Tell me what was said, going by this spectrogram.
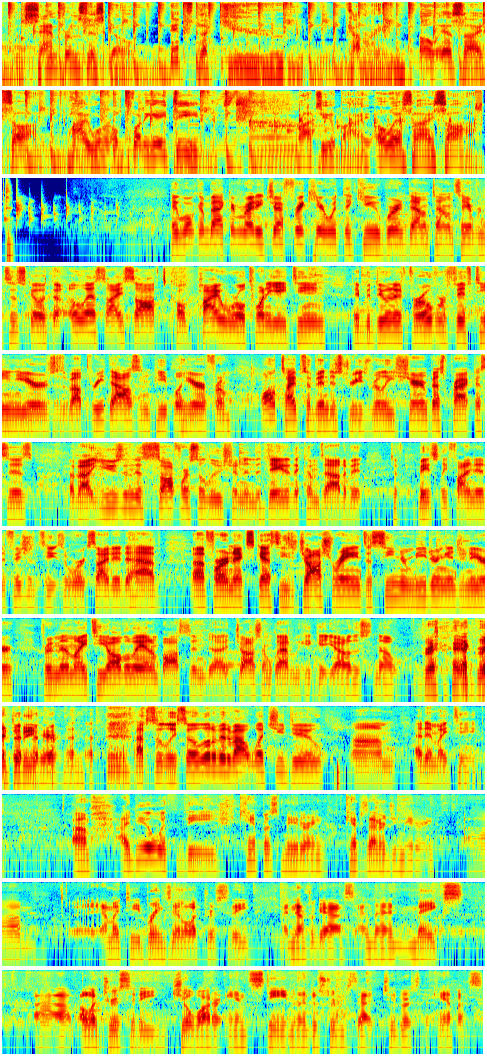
from San Francisco, it's theCUBE. Covering OSIsoft, Pi World 2018. Brought to you by OSIsoft. Hey, welcome back everybody. Jeff Frick here with theCUBE. We're in downtown San Francisco at the OSIsoft called Pi World 2018. They've been doing it for over 15 years. There's about 3,000 people here from all types of industries, really sharing best practices about using this software solution and the data that comes out of it to basically find inefficiencies. And we're excited to have, uh, for our next guest, he's Josh Rains, a senior metering engineer from MIT all the way out in Boston. Uh, Josh, I'm glad we could get you out of the snow. Great, great to be here. Absolutely, so a little bit about what you do um, at MIT. Um, I deal with the campus metering, campus energy metering. Um, MIT brings in electricity and natural gas and then makes uh, electricity, chill water, and steam, and then distributes that to the rest of the campus.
